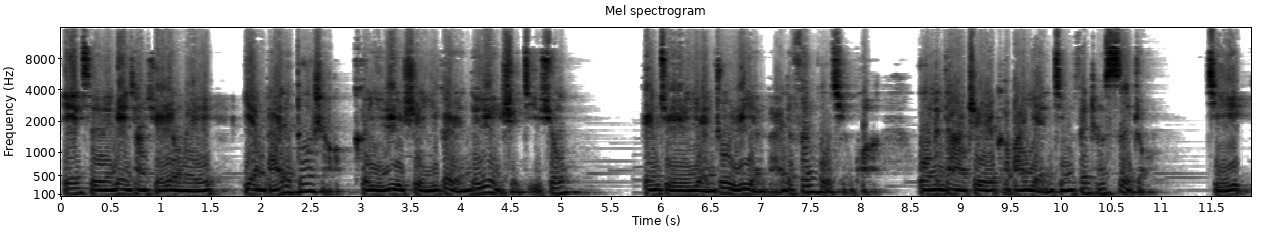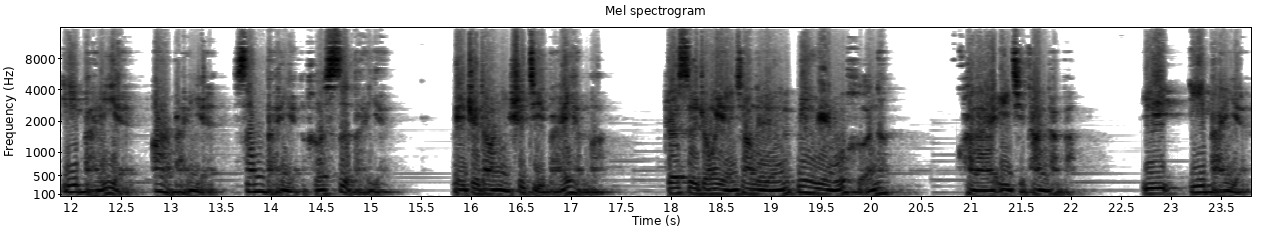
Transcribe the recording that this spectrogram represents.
因此，面相学认为，眼白的多少可以预示一个人的运势吉凶。根据眼珠与眼白的分布情况，我们大致可把眼睛分成四种，即一白眼、二白眼、三白眼和四白眼。你知道你是几白眼吗？这四种眼相的人命运如何呢？快来一起看看吧。一一白眼，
